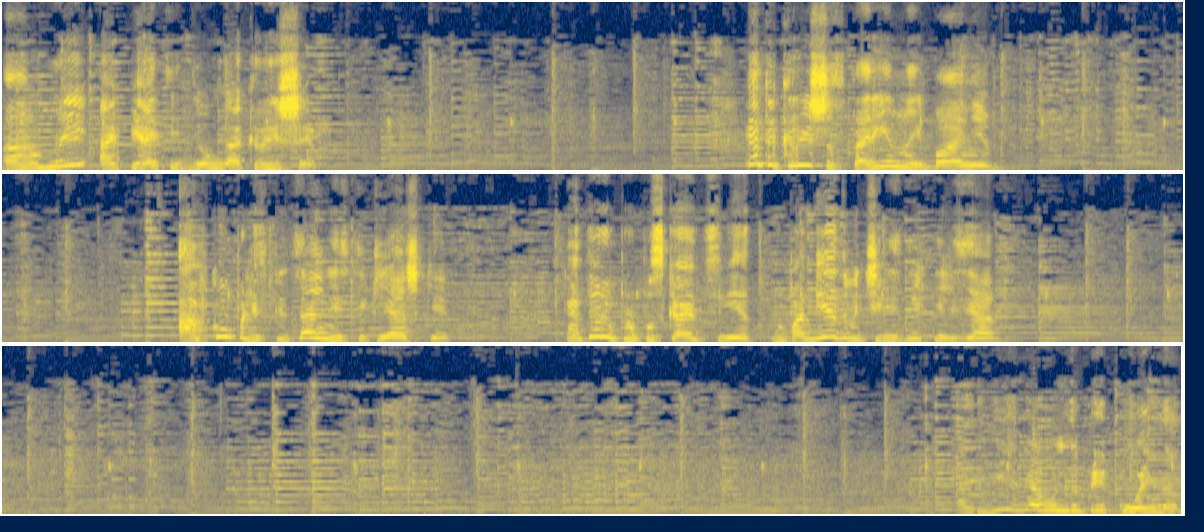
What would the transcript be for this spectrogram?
А мы опять идем на крыши. Это крыша старинной бани. А в куполе специальные стекляшки, которые пропускают свет, но подглядывать через них нельзя. А здесь довольно прикольно.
